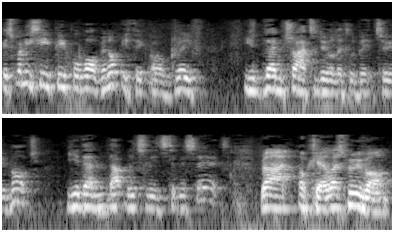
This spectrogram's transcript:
It's when you see people warming up, you think, oh grief. You then try to do a little bit too much. You then that which leads to mistakes. Right, okay, let's move on.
